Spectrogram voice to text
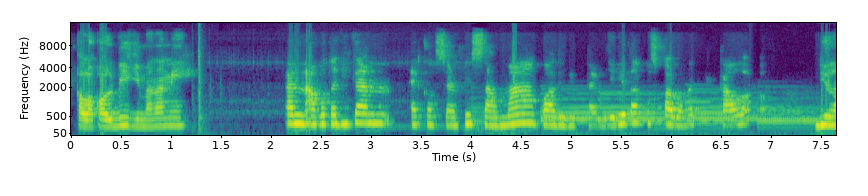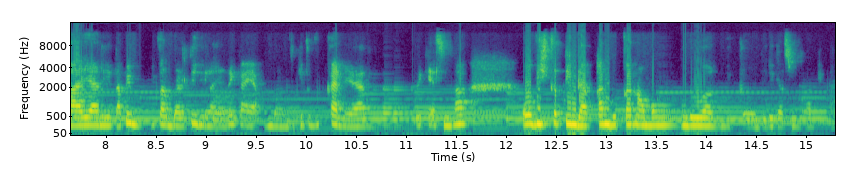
Kalau Kolbi gimana nih? Kan aku tadi kan eco service sama quality time. Jadi aku suka banget kalau dilayani tapi bukan berarti dilayani kayak pembantu gitu bukan ya tapi kayak simpel lebih ketindakan bukan omong doang gitu jadi kayak simpel kita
